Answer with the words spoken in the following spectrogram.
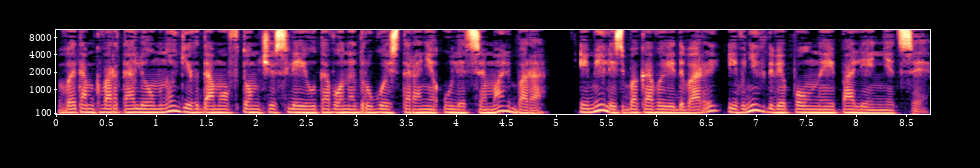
В этом квартале у многих домов, в том числе и у того на другой стороне улицы Мальборо, имелись боковые дворы и в них две полные поленницы.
